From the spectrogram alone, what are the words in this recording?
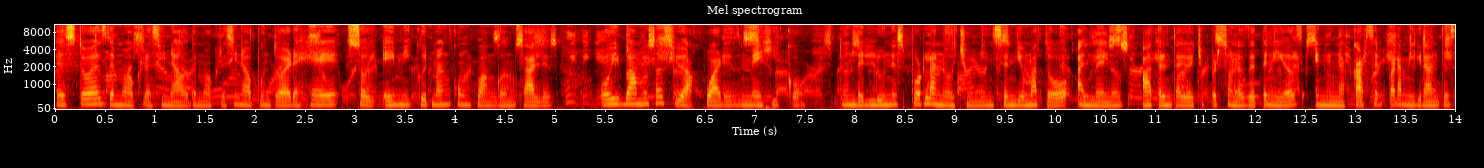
Esto es Democracy Now, democracynow.org. Soy Amy Goodman con Juan González. Hoy vamos a Ciudad Juárez, México, donde el lunes por la noche un incendio mató al menos a 38 personas detenidas en una cárcel para migrantes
